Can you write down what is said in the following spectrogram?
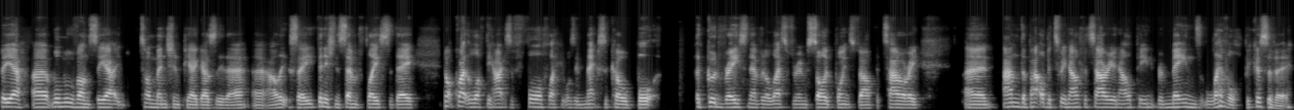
but yeah, uh, we'll move on. So yeah, Tom mentioned Pierre Gasly there. Uh, Alex, so he finished in seventh place today. Not quite the lofty heights of fourth like it was in Mexico, but a good race nevertheless for him. Solid points for AlphaTauri. Uh, and the battle between AlphaTauri and Alpine remains level because of it.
